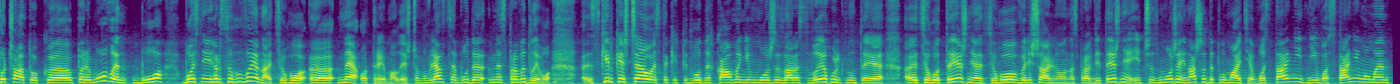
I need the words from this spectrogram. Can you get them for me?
початок е, перемовин, бо Боснія і Герцеговина цього е, не отримали. Що мовляв, це буде несправедливо. Скільки ще ось таких підводних каменів може зараз вигулькнути цього тижня, цього вирішального насправді тижня, і чи зможе і наша дипломатія в останні дні, в останній момент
